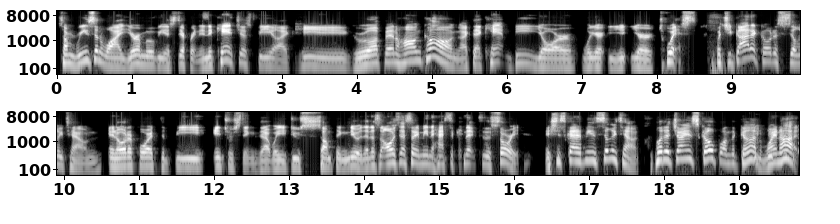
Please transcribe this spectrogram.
Some reason why your movie is different. And it can't just be like he grew up in Hong Kong. Like that can't be your well, your your twist. But you got to go to Silly Town in order for it to be interesting. That way you do something new. That doesn't always necessarily mean it has to connect to the story. It's just got to be in Silly Town. Put a giant scope on the gun. Why not?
